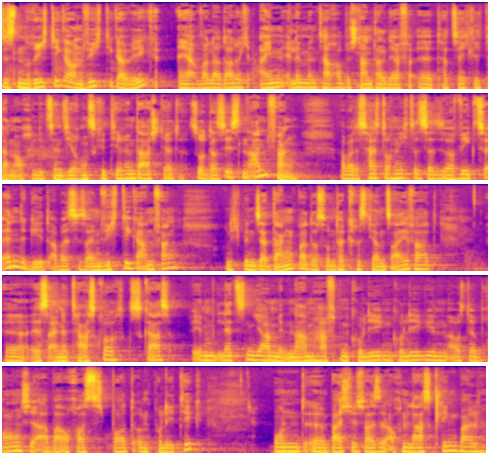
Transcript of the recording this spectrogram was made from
ist ein richtiger und wichtiger Weg, ja, weil er dadurch ein elementarer Bestandteil der äh, tatsächlich dann auch Lizenzierungskriterien darstellt. So, das ist ein Anfang. Aber das heißt doch nicht, dass dieser Weg zu Ende geht. Aber es ist ein wichtiger Anfang. Und ich bin sehr dankbar, dass unter Christian Seifert äh, es eine Taskforce gab im letzten Jahr mit namhaften Kollegen, Kolleginnen aus der Branche, aber auch aus Sport und Politik und äh, beispielsweise auch ein Lars Klingbeil,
